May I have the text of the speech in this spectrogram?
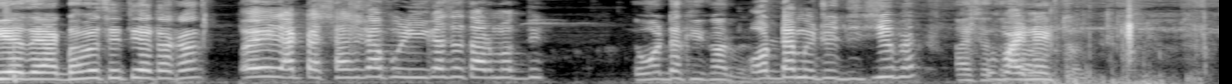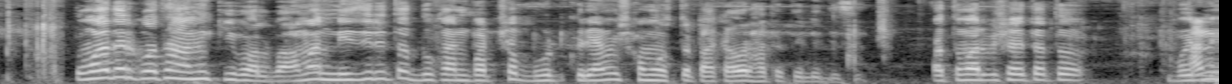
ইয়ে যে একভাবে চেতিয়ে টাকা? ওই একটা শাসরা পড়ে গেছে তার মধ্যে। তো ওটা কি করবে? ওরটা মিটিয়ে দিতে হবে আচ্ছা, উপায় নেই তো। তোমাদের কথা আমি কি বলব? আমার নিজেরই তো দোকানপাট সব ভোট করে আমি সমস্ত টাকা ওর হাতে তুলে দিছি। আর তোমার বিষয়টা তো আমি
